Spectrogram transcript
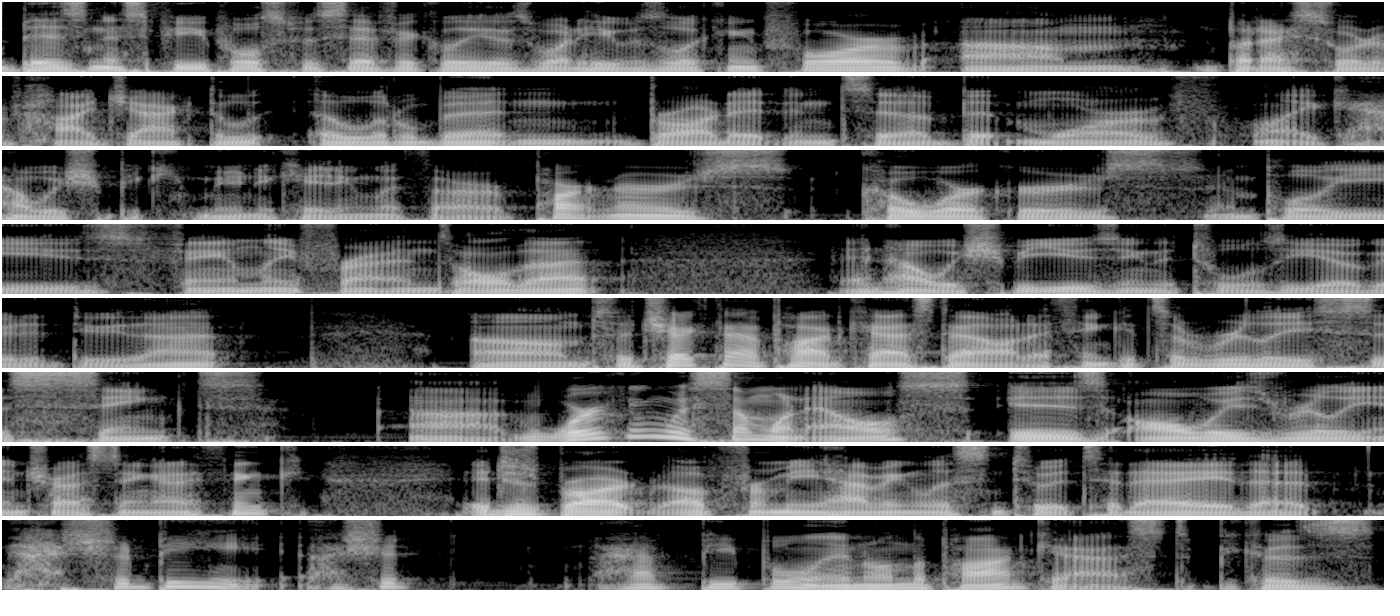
business people specifically is what he was looking for. Um, but i sort of hijacked a, a, little bit and brought it into a bit more of like how we should be communicating with our partners coworkers employees family friends all that and how we should be using the tools of yoga to do that. Um, so check that podcast out. I think it's a really succinct uh, working with someone else is always really interesting. I think it just brought up for me having listened to it today that I should be I should have people in on the podcast because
